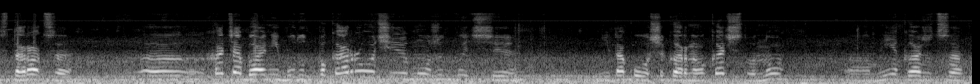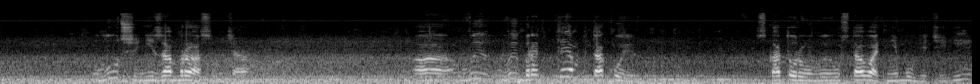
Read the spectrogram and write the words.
стараться, э, хотя бы они будут покороче, может быть, э, не такого шикарного качества, но э, мне кажется, лучше не забрасывать, а а, вы, выбрать темп такой, с которым вы уставать не будете, и,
